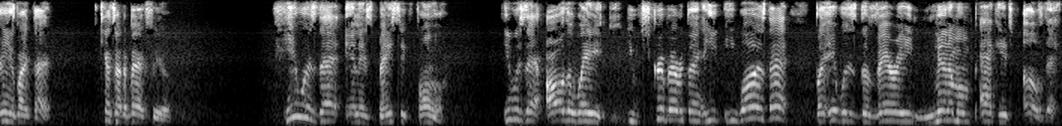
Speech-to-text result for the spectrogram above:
things like that. Catch out the backfield. He was that in his basic form. He was that all the way. You script everything. He he was that, but it was the very minimum package of that.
